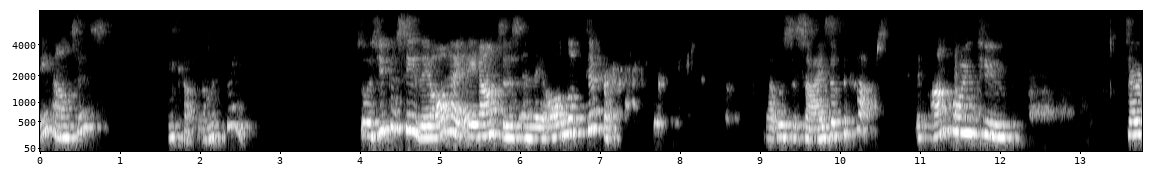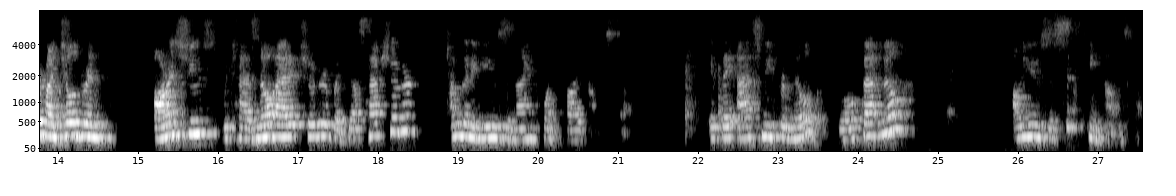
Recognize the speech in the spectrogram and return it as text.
Eight ounces in cup number three. So as you can see, they all had eight ounces and they all look different. That was the size of the cups. If I'm going to serve my children orange juice, which has no added sugar but does have sugar, I'm going to use the 9.5 ounce cup. If they ask me for milk, low fat milk, I'll use the sixteen ounce cup.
